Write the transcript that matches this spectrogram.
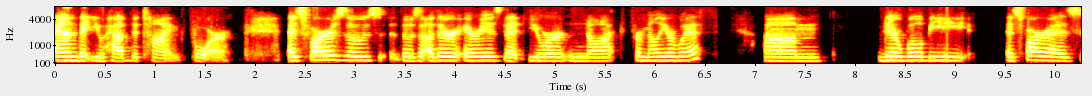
and that you have the time for. As far as those those other areas that you're not familiar with, um, there will be, as far as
